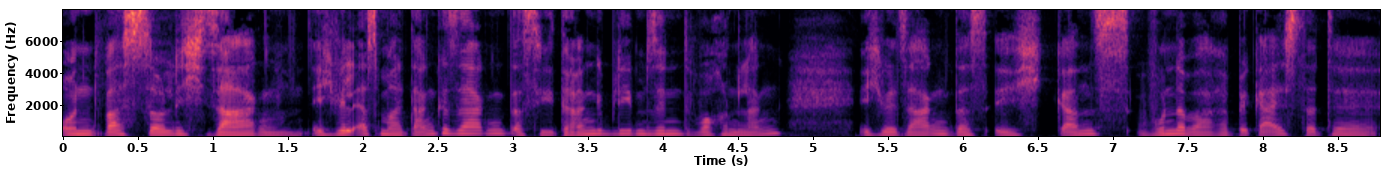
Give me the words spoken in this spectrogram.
Und was soll ich sagen? Ich will erstmal Danke sagen, dass Sie drangeblieben sind, wochenlang. Ich will sagen, dass ich ganz wunderbare, begeisterte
